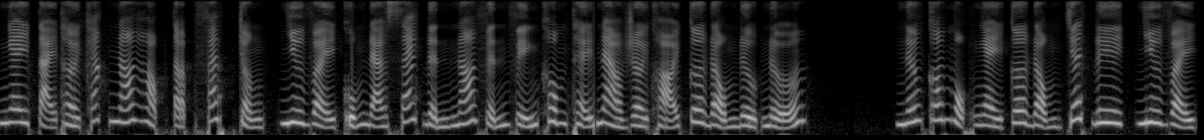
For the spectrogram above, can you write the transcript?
Ngay tại thời khắc nó học tập pháp trận, như vậy cũng đã xác định nó vĩnh viễn không thể nào rời khỏi cơ động được nữa. Nếu có một ngày cơ động chết đi, như vậy,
